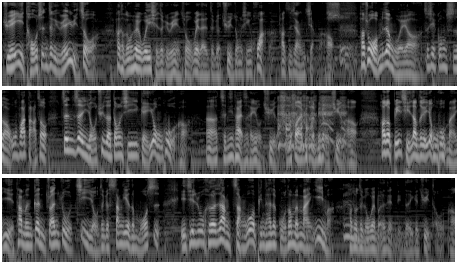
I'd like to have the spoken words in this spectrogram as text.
决意投身这个元宇宙啊。他可能会威胁这个原野座未来的这个去中心化了，他是这样讲了哈。是，他说我们认为哦，这些公司哦无法打造真正有趣的东西给用户哈。啊，曾经他也是很有趣的，只是后来变得没有趣了哈。他说，比起让这个用户满意，他们更专注既有这个商业的模式，以及如何让掌握平台的股东们满意嘛。他说，这个 Web 二点零的一个巨头哈。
